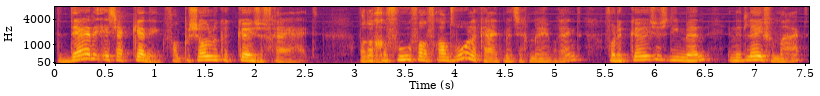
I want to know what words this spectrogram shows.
De derde is erkenning van persoonlijke keuzevrijheid, wat een gevoel van verantwoordelijkheid met zich meebrengt voor de keuzes die men in het leven maakt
